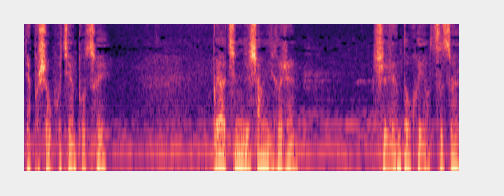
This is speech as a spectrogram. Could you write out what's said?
也不是无坚不摧。不要轻易伤一个人。是人都会有自尊，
